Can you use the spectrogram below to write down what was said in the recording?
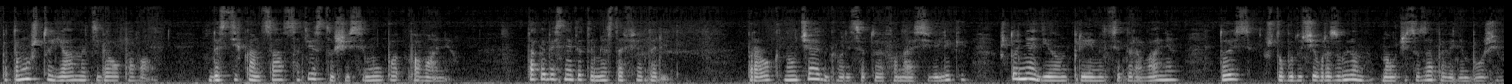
потому что я на тебя уповал, достиг конца, соответствующий всему упованию. Так объясняет это место Феодорит. Пророк научает, говорит святой Афанасий Великий, что не один он примет все дарования, то есть, что, будучи вразумлен, научится заповедям Божьим.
